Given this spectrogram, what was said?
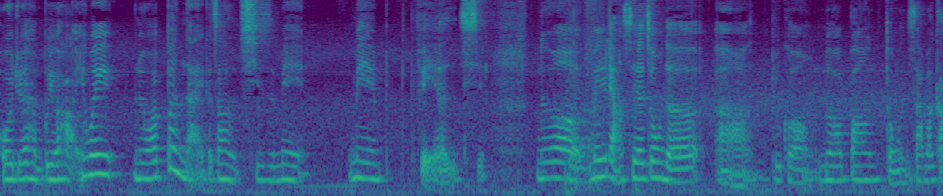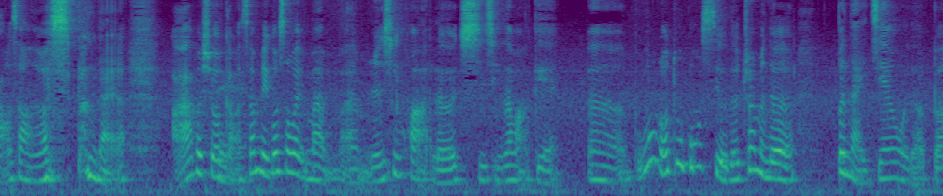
我觉得很不友好，因为侬要蹦奶搿桩事体是蛮蛮烦个事体。侬要每两三个钟头，啊，比如讲侬要帮同事啥么讲声，侬要去泵奶了，也勿需要讲。像美国稍微蛮蛮人性化，然后去寻只房间。嗯，不过老多公司有的专门的泵奶间，会得拨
